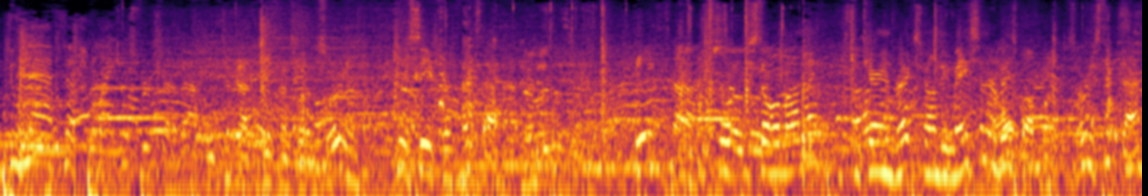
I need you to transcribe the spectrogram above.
could do math to right my First at bat, we took out the defense with him, so we're gonna, gonna see if he'll fix that. Still, still holding on there? Still carrying bricks? Gonna do Mason or baseball player? So we're gonna stick that.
